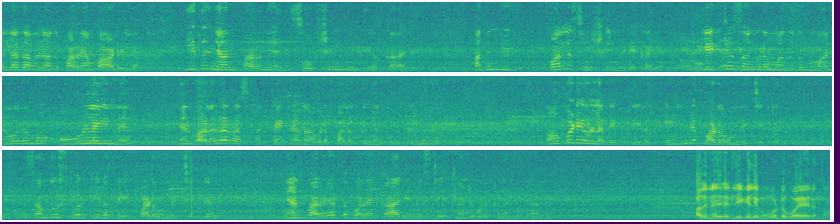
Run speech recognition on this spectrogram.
അല്ലാതെ അവരത് പറയാൻ പാടില്ല. ഇത് ഞാൻ പറഞ്ഞതിന് സോഷ്യൽ മീഡിയക്കാർ അതിന്റെ പല സോഷ്യൽ മീഡിയക്കാർ എനിക്ക് ഏറ്റവും സങ്കടം വന്നത് മനോരമ ഓൺലൈനിന് ഞാൻ വളരെ റെസ്പെക്റ്റായിട്ടാണ് അവിടെ പലർക്കും ഞാൻ കൊടുക്കുന്നത്. അവിടെയുള്ള വ്യക്തികൾ എന്റെ പടവും വെച്ചിട്ട് സന്തോഷ് വർക്കിയുടെ പടവും വെച്ചിട്ട് ഞാൻ പറയാത്ത കുറേ കാര്യങ്ങൾ സ്റ്റേറ്റ്മെന്റ് കൊടുക്കണമെന്നാണ് അതിനെതിരെ ലീഗലി മുമ്പോട്ട് പോയായിരുന്നു?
